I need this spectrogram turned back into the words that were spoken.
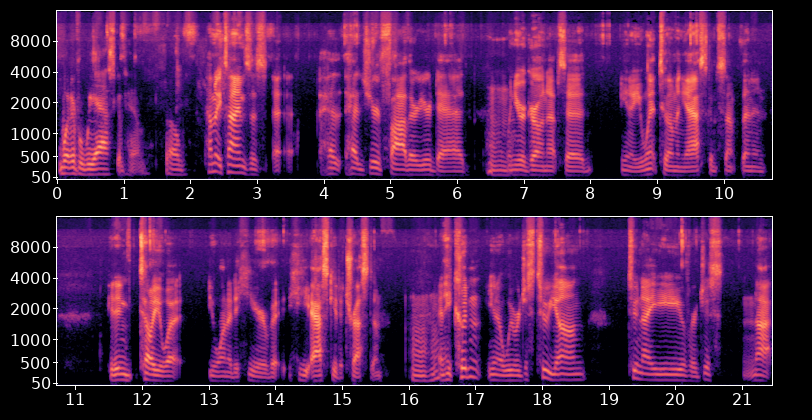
whatever we ask of Him. So, how many times has uh, has, has your father, your dad, mm-hmm. when you were growing up, said, you know, you went to him and you asked him something, and he didn't tell you what you wanted to hear, but he asked you to trust him. Mm-hmm. And he couldn't, you know, we were just too young, too naive, or just not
